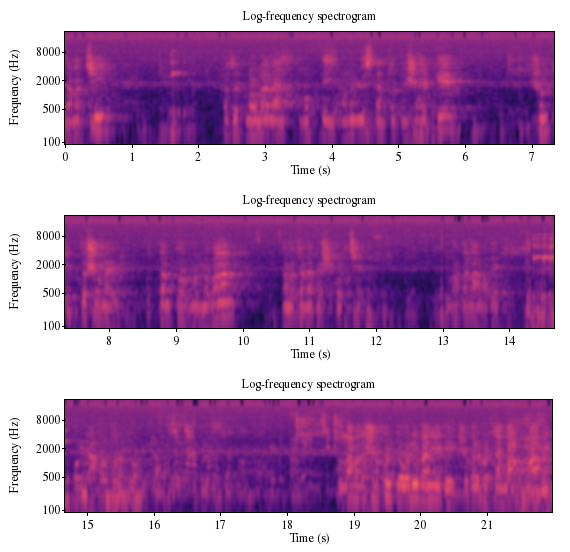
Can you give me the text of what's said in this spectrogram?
জানাচ্ছি হজরত মৌলানা মুফতি আমিনুল ইসলাম চৌধুরী সাহেবকে। সংক্ষিপ্ত সময়ে অত্যন্ত মূল্যবান আলোচনা পেশ করছেন। আল্লাহ তালা আমাদের সকলকে আমল করার তৌফিক করুন। সকলের প্রতি আল্লাহ আমাদের সকলকে অলি বানিয়ে দিন সকলের প্রতি আল্লাহ আমিন।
